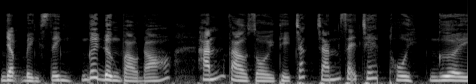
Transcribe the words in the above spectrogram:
Nhậm Bình Sinh, ngươi đừng vào đó. Hắn vào rồi thì chắc chắn sẽ chết thôi. Người...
